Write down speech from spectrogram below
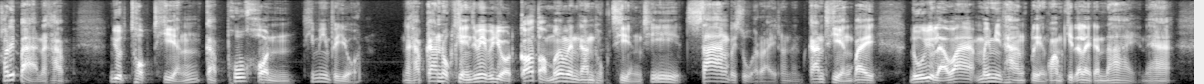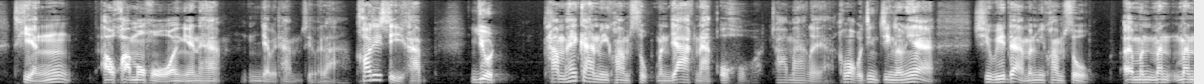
ข้อที่8นะครับหยุดถกเถียงกับผู้คนที่มีประโยชน์ นะครับการถกเถียงจะมีประโยชน์ก็ต่อเมื่อเป็นการถกเถียงที่สร้างไปสู่อะไรเท่านั้น การเถียงไปรู้อยู่แล้วว่าไม่มีทางเปลี่ยนความคิดอะไรกันได้นะฮะเถียงเอาความโมโหอย่างเงี้ยนะฮะอย่าไปทำเสียเวลา ข้อที่สี่ครับ หยุดทำให้การมีความสุขมันยากนัก โอ้โห ชอบมากเลยอะเขาบอกว่าจริง ๆ แล้วเนี่ยชีวิตอะมันมีความสุขเออมันมันมัน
